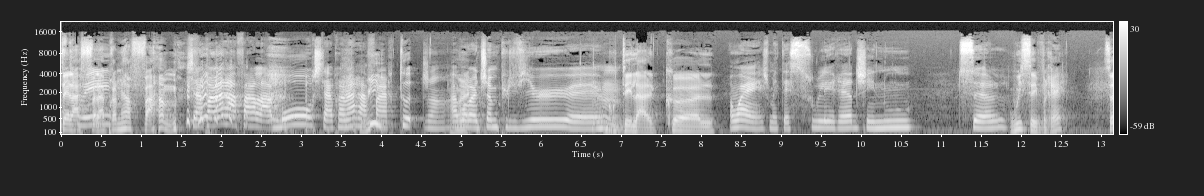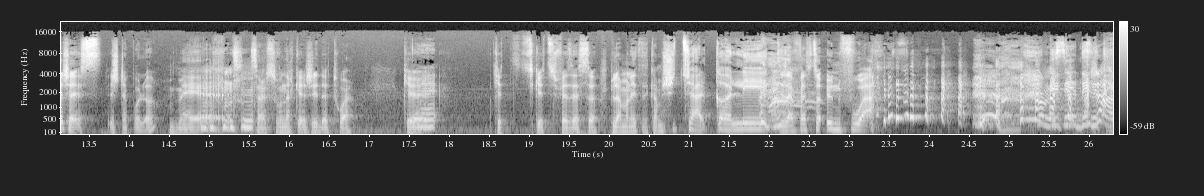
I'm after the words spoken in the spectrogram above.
C'était menstruée. la, la première femme. J'étais la première à faire l'amour. J'étais la première à Oui. faire tout, genre. Avoir Ouais. un chum plus vieux. euh, Goûter l'alcool. Ouais, je m'étais saoulée raide chez nous, toute seule. Oui, c'est vrai. Ça, je- j'étais pas là, mais euh, c'est un souvenir que j'ai de toi. Que, Ouais. que, tu, que tu faisais ça. Puis là, à un moment donné, t'étais comme, je suis-tu alcoolique? J'avais fait ça une fois. Non, mais T'étais déjà en train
